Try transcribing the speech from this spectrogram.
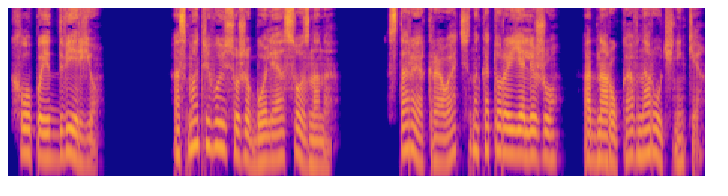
Хлопает дверью. Осматриваюсь уже более осознанно. Старая кровать, на которой я лежу, Одна рука в наручнике.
